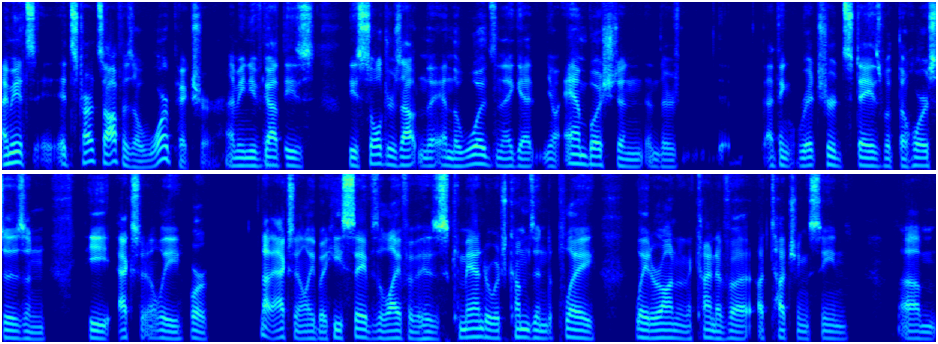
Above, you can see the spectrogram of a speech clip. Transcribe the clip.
I mean, it's it starts off as a war picture. I mean, you've yeah. got these these soldiers out in the in the woods and they get you know ambushed and and there's I think Richard stays with the horses and he accidentally, or not accidentally, but he saves the life of his commander, which comes into play later on in a kind of a, a touching scene. Um,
